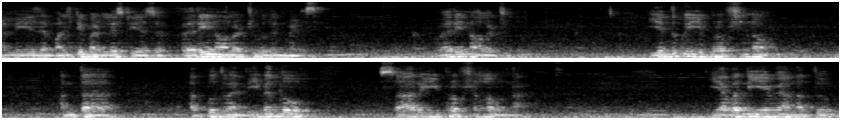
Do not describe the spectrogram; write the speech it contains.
and is a multi medalist is a very knowledgeable in medicine very knowledgeable ఎందుకు ఈ ప్రొఫెషన్ అంత అద్భుతమైనది ఈవెన్ దో సార్ ఈ ప్రొఫెషన్లో ఉన్నా ఎవరిని ఏమీ అనొద్దు.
